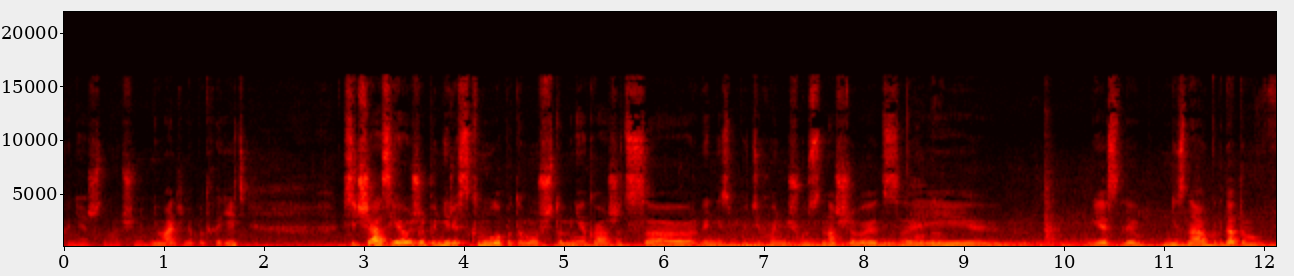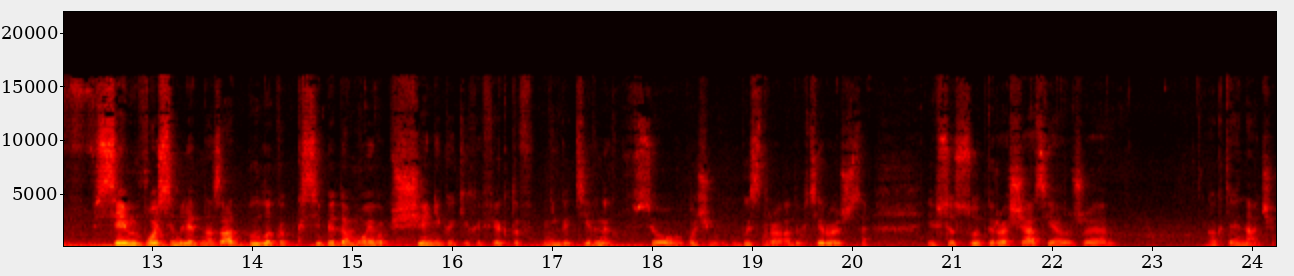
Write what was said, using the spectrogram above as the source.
конечно, очень внимательно подходить. Сейчас я уже бы не рискнула, потому что, мне кажется, организм потихонечку снашивается, Ну да. и если, не знаю, когда там 7-8 лет назад было как к себе домой, вообще никаких эффектов негативных, все очень быстро адаптируешься, и все супер, а сейчас я уже как-то иначе.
